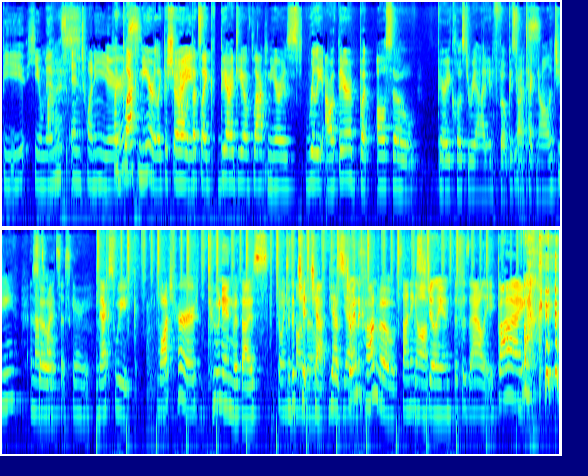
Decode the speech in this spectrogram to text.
be humans Us? in 20 years?" like Black Mirror, like the show Right. that's like the idea of Black Mirror is really out there, but also very close to reality and focused on technology. and that's So, why it's so scary. next week. Watch her. Tune in with us Join to the the, chit chat. Yes, Yes. join the convo. Signing this off. Is Jillian. This is Allie. Bye.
